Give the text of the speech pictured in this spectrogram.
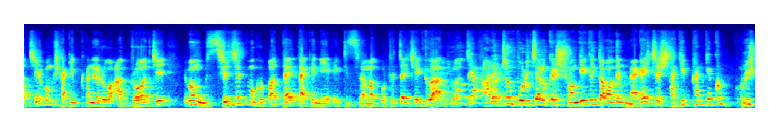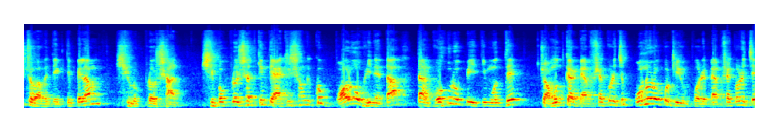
আছে এবং শাকিব খানেরও আগ্রহ আছে এবং সৃজিত মুখোপাধ্যায় তাকে নিয়ে একটি সিনেমা করতে চায় সেটিও আগ্রহ আছে। আরেকজন পরিচালকের সঙ্গে কিন্তু আমাদের মেগাস্টার শাকিব খানকে খুব ঘনিষ্ঠভাবে দেখতে পেলাম শিবপ্রসাদ। শিবপ্রসাদ কিন্তু একই সঙ্গে খুব বড় অভিনেতা তার বহুরূপে ইতিমধ্যে চমৎকার ব্যবসা করেছে পনেরো কোটির উপরে ব্যবসা করেছে।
